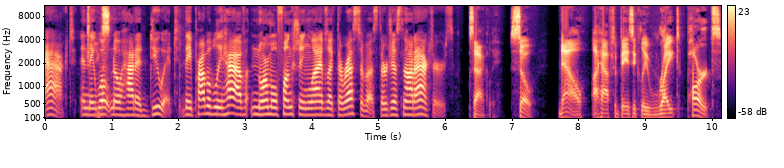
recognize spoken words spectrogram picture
act and they won't know how to do it. They probably have normal functioning lives like the rest of us. They're just not actors. Exactly. So now I have to basically write parts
